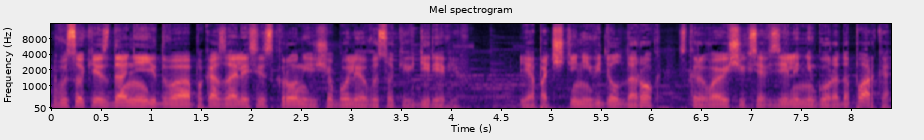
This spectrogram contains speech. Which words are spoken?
Высокие здания едва показались из крон еще более высоких деревьев. Я почти не видел дорог, скрывающихся в зелени города-парка,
